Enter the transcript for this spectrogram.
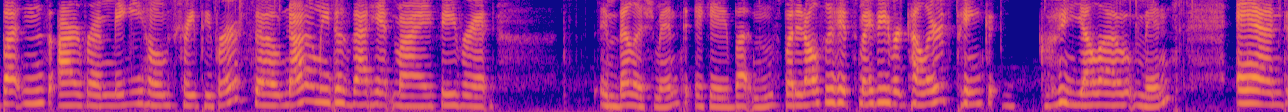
buttons are from Maggie Holmes Crate Paper, so not only does that hit my favorite embellishment, aka buttons, but it also hits my favorite colors, pink, yellow, mint, and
